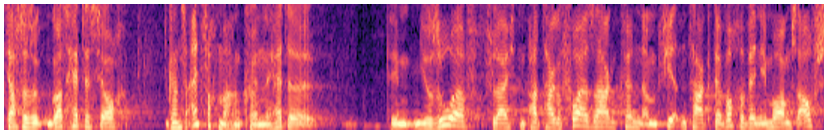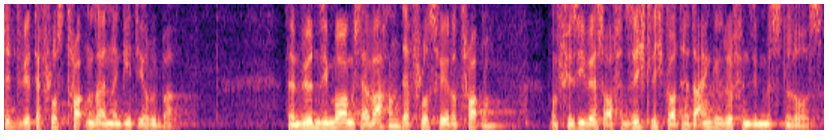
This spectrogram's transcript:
dachte so, Gott hätte es ja auch ganz einfach machen können. Er hätte dem Josua vielleicht ein paar Tage vorher sagen können, am vierten Tag der Woche, wenn ihr morgens aufsteht, wird der Fluss trocken sein, dann geht ihr rüber. Dann würden sie morgens erwachen, der Fluss wäre trocken und für sie wäre es offensichtlich, Gott hätte eingegriffen, sie müssten los.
